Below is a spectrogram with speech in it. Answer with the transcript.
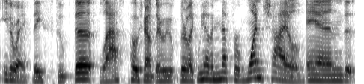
Either way, they scoop the last potion out there. They're like, we have enough for one child. And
